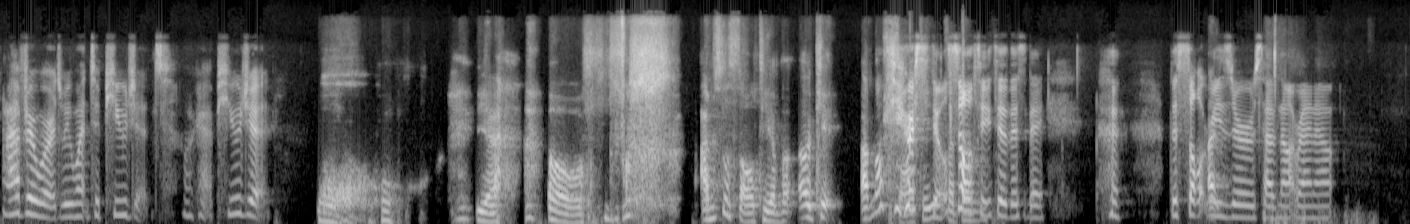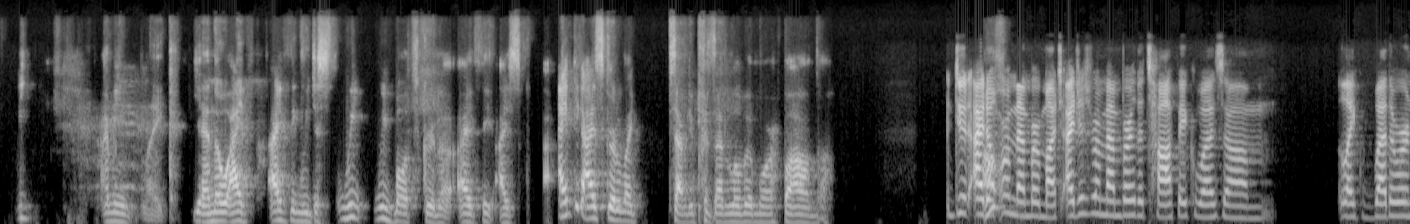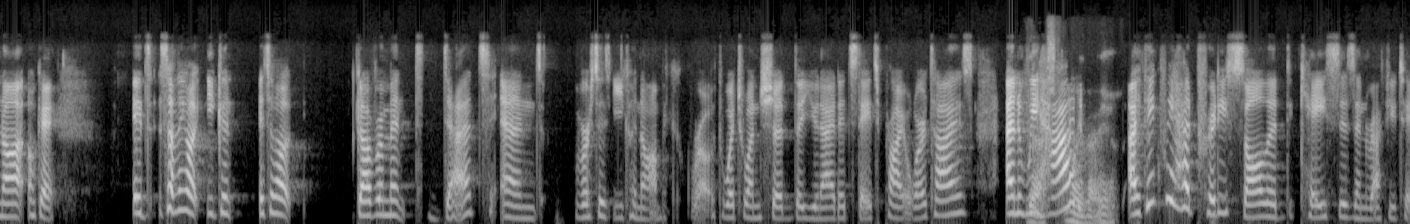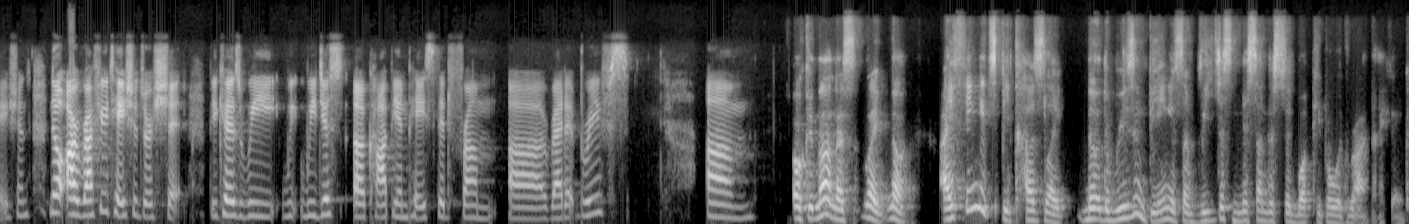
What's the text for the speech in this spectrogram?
afterwards we went to Puget. Okay, Puget. Oh, yeah. Oh, I'm so salty about. Okay, I'm not. Salty, You're still but then salty to this day. The salt I- reserves have not ran out. I mean, like, yeah, no, I I think we just we we both screwed up. I think I I think I screwed up like seventy percent, a little bit more, but I don't know. Dude, I don't I'll- remember much. I just remember the topic was um like whether or not okay, it's something about econ it's about government debt and versus economic growth. Which one should the United States prioritize? And we something had like that, yeah. I think we had pretty solid cases and refutations. No, our refutations are shit because we we, we just uh, copy and pasted from uh Reddit briefs. Um Okay, not necessarily like no. I think it's because like no, the reason being is like we just misunderstood what people would run. I think.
